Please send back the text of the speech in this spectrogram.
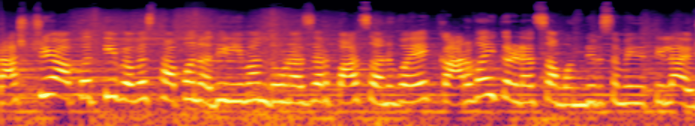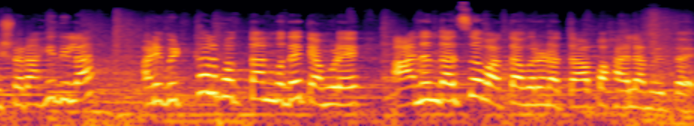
राष्ट्रीय आपत्ती व्यवस्थापन अधिनियम दोन हजार पाच अन्वये कारवाई करण्याचा मंदिर समितीला इशाराही दिला आणि विठ्ठल भक्तांमध्ये त्यामुळे आनंदाचं वातावरण आता पाहायला मिळतंय.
